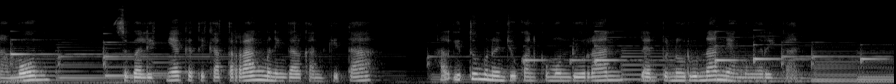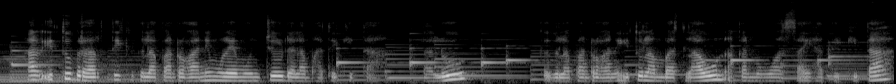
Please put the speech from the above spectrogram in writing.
Namun, sebaliknya ketika terang meninggalkan kita, hal itu menunjukkan kemunduran dan penurunan yang mengerikan. Hal itu berarti kegelapan rohani mulai muncul dalam hati kita. Lalu, kegelapan rohani itu lambat laun akan menguasai hati kita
